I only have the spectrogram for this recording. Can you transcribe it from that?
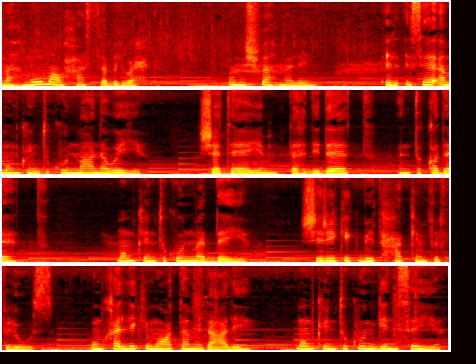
مهمومة وحاسة بالوحدة ومش فاهمة ليه. الإساءة ممكن تكون معنوية شتايم تهديدات انتقادات. ممكن تكون مادية شريكك بيتحكم في الفلوس ومخليكي معتمدة عليه. ممكن تكون جنسية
